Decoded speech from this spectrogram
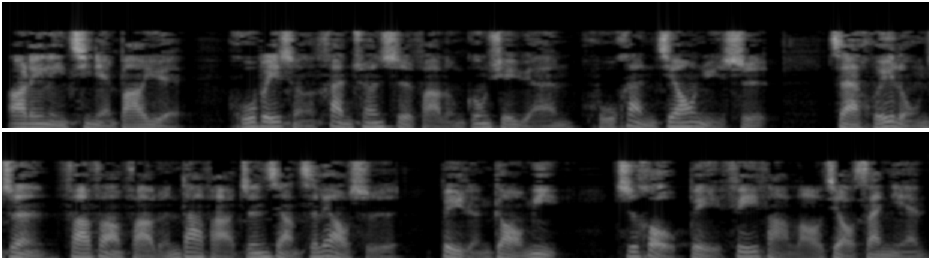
二零零七年八月，湖北省汉川市法轮功学员胡汉娇女士。在回龙镇发放法轮大法真相资料时，被人告密，之后被非法劳教三年。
